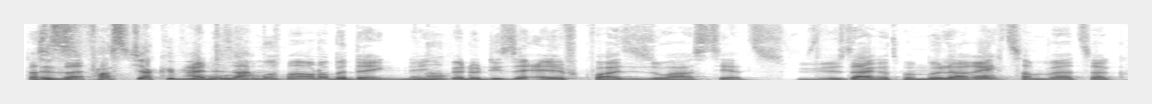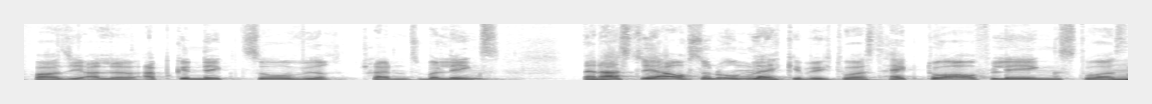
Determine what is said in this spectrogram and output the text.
Das es ist fast Jacke wie Eine Hose. Sache muss man auch noch bedenken. Na? Wenn du diese elf quasi so hast jetzt, wir sagen jetzt mal Müller rechts, haben wir jetzt ja quasi alle abgenickt, so, wir streiten uns über links. Dann hast du ja auch so ein Ungleichgewicht. Du hast Hector auf links, du hast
